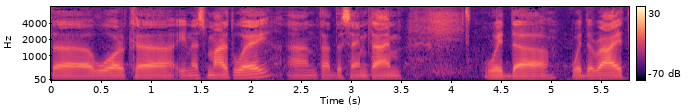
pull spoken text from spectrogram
uh, work uh, in a smart way and at the same time with the with the right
